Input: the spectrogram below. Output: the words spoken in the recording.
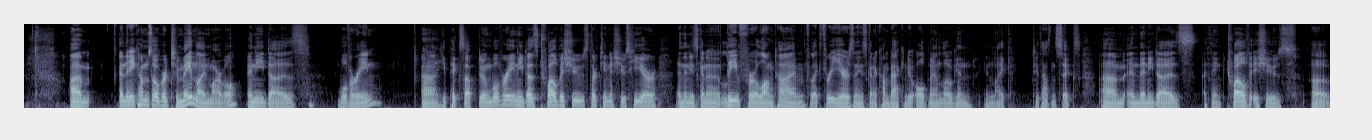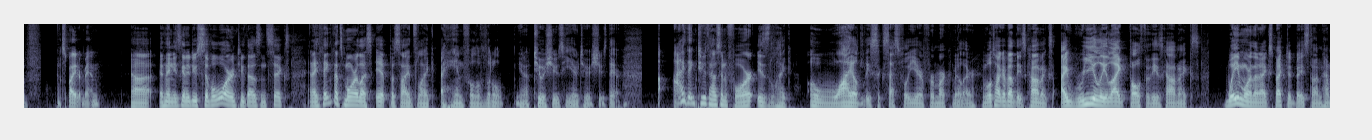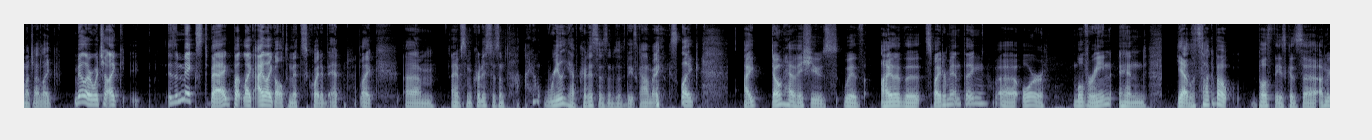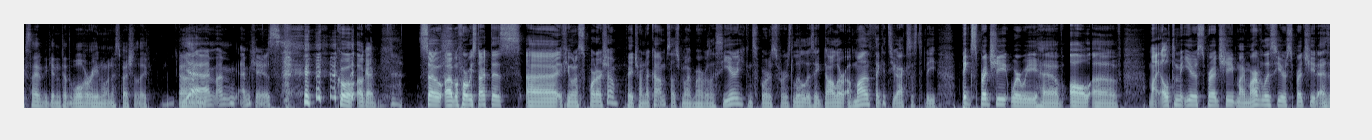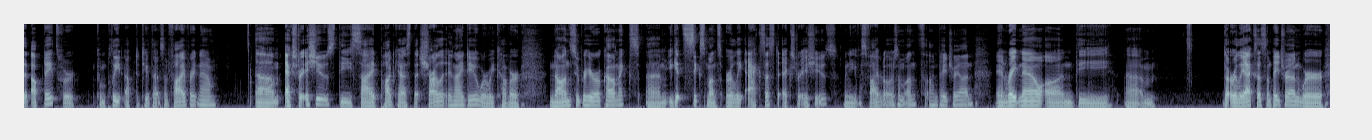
Um, and then he comes over to mainline Marvel and he does Wolverine. Uh, he picks up doing Wolverine. He does 12 issues, 13 issues here, and then he's gonna leave for a long time for like three years, and he's gonna come back and do Old Man Logan in like 2006. Um, and then he does I think 12 issues of Spider-Man. Uh, and then he's going to do Civil War in 2006. And I think that's more or less it, besides like a handful of little, you know, two issues here, two issues there. I think 2004 is like a wildly successful year for Mark Millar. And we'll talk about these comics. I really like both of these comics way more than I expected based on how much I like Millar, which like is a mixed bag, but like I like Ultimates quite a bit. Like, um, I have some criticisms. I don't really have criticisms of these comics. like, I don't have issues with either the Spider-Man thing uh, or Wolverine. And yeah, let's talk about both of these because uh, I'm excited to get into the Wolverine one, especially. Um, yeah, I'm I'm I'm curious. cool. Okay. So uh, before we start this, uh, if you want to support our show, patreon.com slash my marvelous year. You can support us for as little as a dollar a month. That gets you access to the big spreadsheet where we have all of my ultimate year spreadsheet, my marvelous year spreadsheet as it updates. We're complete up to 2005 right now. Um, extra issues, the side podcast that Charlotte and I do, where we cover non superhero comics. Um, you get six months early access to extra issues when you give us five dollars a month on Patreon. And right now on the um, the early access on Patreon, we're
